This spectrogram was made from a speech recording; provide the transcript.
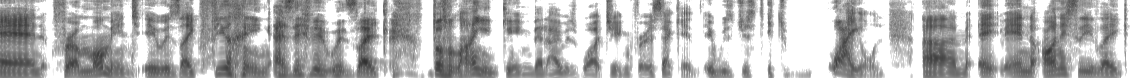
and for a moment, it was like feeling as if it was like the Lion King that I was watching for a second. It was just, it's wild. Um, and, and honestly, like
